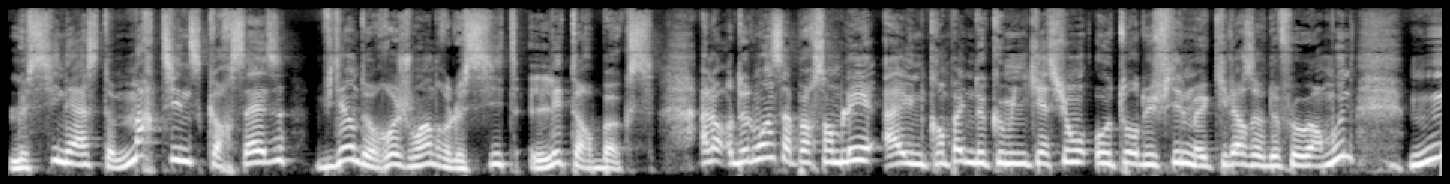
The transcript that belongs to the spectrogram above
le cinéaste Martin Scorsese vient de rejoindre le site Letterbox. Alors de loin ça peut ressembler à une campagne de communication autour du film Killers of the Flower Moon, mais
